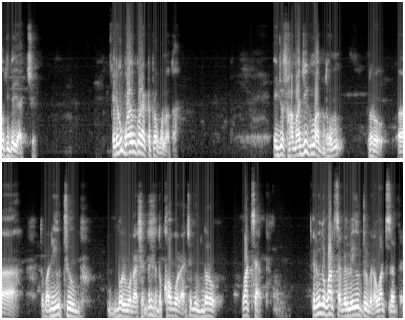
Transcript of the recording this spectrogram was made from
গতিতে যাচ্ছে। এটা খুব ভয়ঙ্কর একটা প্রবণতা। এই যে সামাজিক মাধ্যম, ধরো তোমার ইউটিউব বলব না, সেটা সেটা তো খবর আছে, কিন্তু ধরো হোয়াটসঅ্যাপ এটা কিন্তু হোয়াটসঅ্যাপ এগুলো ইউটিউবে না হোয়াটসঅ্যাপে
